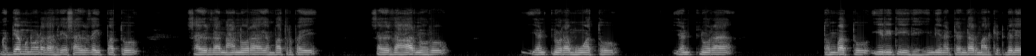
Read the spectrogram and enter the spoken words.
ಮಧ್ಯಮ ನೋಡೋದಾದರೆ ಸಾವಿರದ ಇಪ್ಪತ್ತು, ಸಾವಿರದ ನಾನ್ನೂರ ಎಂಬತ್ತು ರೂಪಾಯಿ, ಸಾವಿರದ ಆರುನೂರು, ಎಂಟುನೂರ ಮೂವತ್ತು, ಎಂಟುನೂರ ತೊಂಬತ್ತು ಈ ರೀತಿ ಇದೆ. ಇಂದಿನ ಟೆಂಡರ್ ಮಾರ್ಕೆಟ್ ಬೆಲೆ.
